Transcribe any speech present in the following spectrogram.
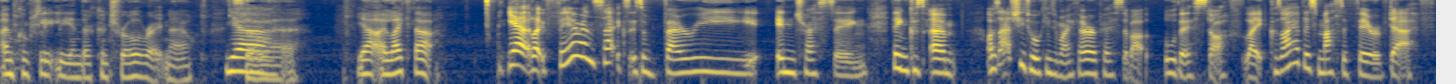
I'm completely in their control right now. Yeah. so, uh, yeah, I like that. Yeah like fear and sex is a very interesting thing because um i was actually talking to my therapist about all this stuff like because i have this massive fear of death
